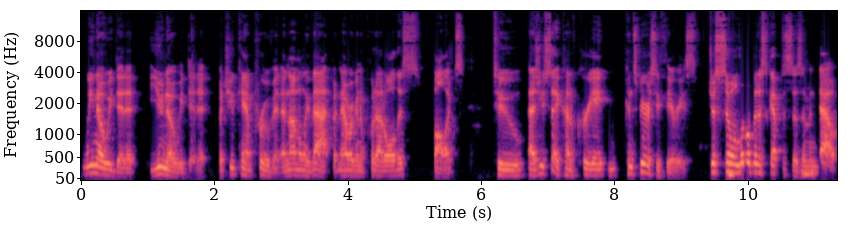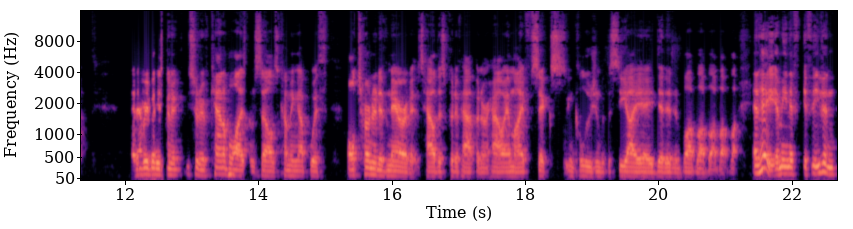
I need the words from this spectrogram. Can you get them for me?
we know we did it. You know we did it, but you can't prove it. And not only that, but now we're going to put out all this bollocks to, as you say, kind of create conspiracy theories, just so a little bit of skepticism and doubt. And everybody's going to sort of cannibalize themselves coming up with alternative narratives, how this could have happened or how MI6 in collusion with the CIA did it and blah, blah, blah, blah, blah. And hey, I mean, if, if even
